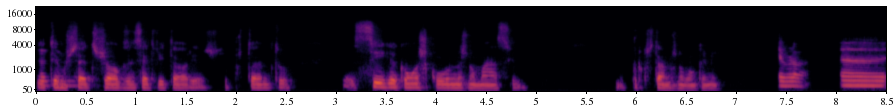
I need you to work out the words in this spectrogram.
e temos sete jogos em sete vitórias e portanto siga com as colunas no máximo porque estamos no bom caminho. É verdade. Uh,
